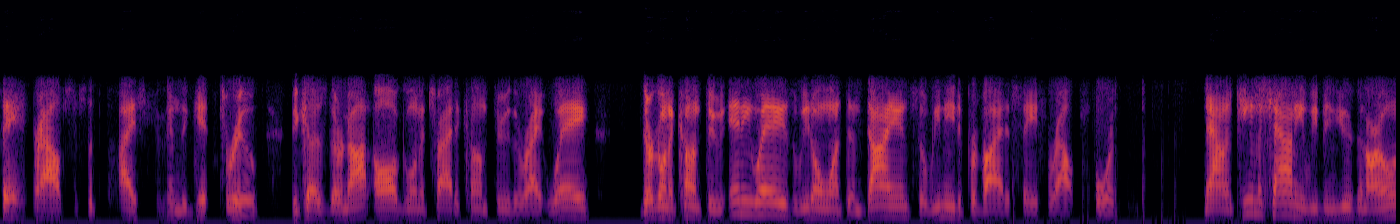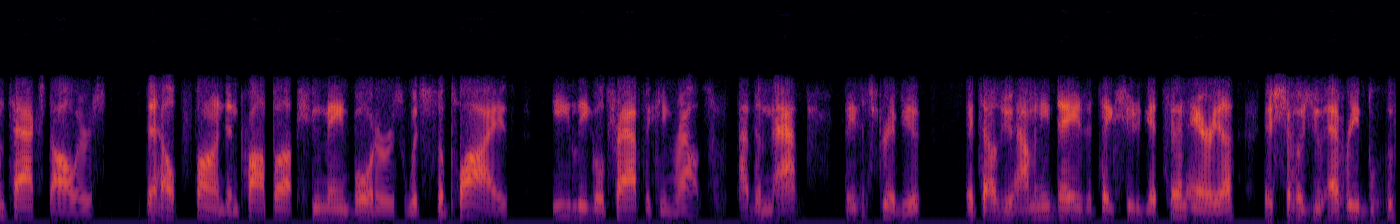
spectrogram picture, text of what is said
safe routes and supplies for them to get through because they're not all going to try to come through the right way. They're going to come through anyways. We don't want them dying, so we need to provide a safe route for them. Now, in Pima County, we've been using our own tax dollars to help fund and prop up Humane Borders, which supplies illegal trafficking routes. Have the map they distribute. It tells you how many days it takes you to get to an area. It shows you every blue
